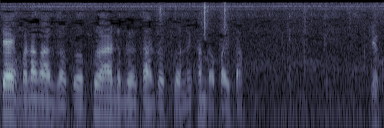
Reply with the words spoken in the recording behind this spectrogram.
แจ้งพนักงานสอบสวนเพื่อให้ดำเนินการสอบสวนในขั้นต่อไปครับเดี๋ยวขอ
